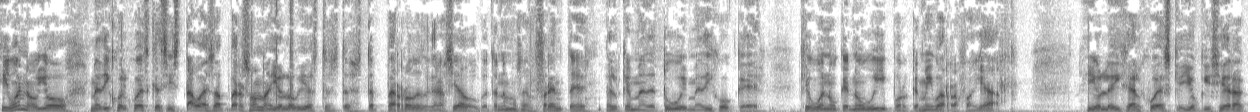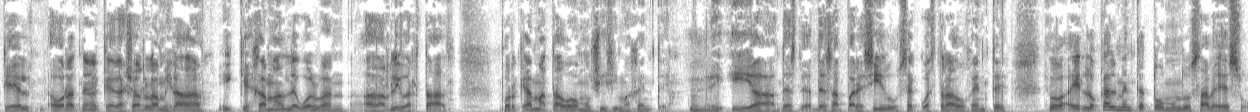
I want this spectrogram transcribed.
y bueno, yo me dijo el juez que si estaba esa persona, yo lo vi este, este, este, perro desgraciado que tenemos enfrente, el que me detuvo y me dijo que qué bueno que no huí porque me iba a rafallar. Y yo le dije al juez que yo quisiera que él ahora tenga que agachar la mirada y que jamás le vuelvan a dar libertad porque ha matado a muchísima gente y, ha desaparecido, secuestrado gente. Eh, localmente todo el mundo sabe eso.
